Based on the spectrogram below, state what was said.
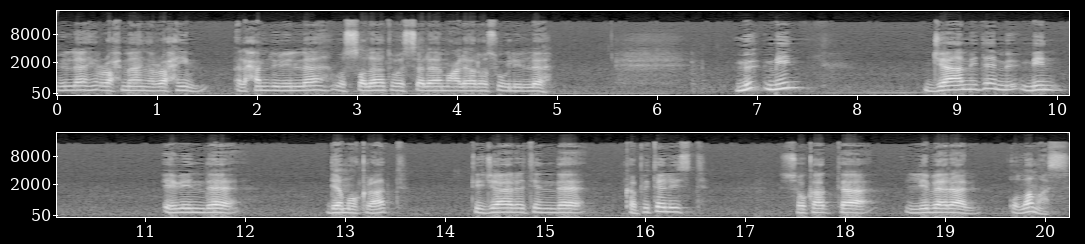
Bismillahirrahmanirrahim. Elhamdülillah ve salatu ve selamu ala Resulillah. Mümin, camide mümin, evinde demokrat, ticaretinde kapitalist, sokakta liberal olamaz.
